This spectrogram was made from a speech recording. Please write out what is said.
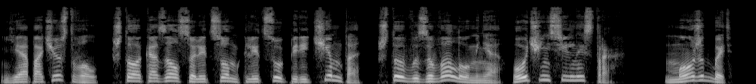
Я почувствовал, что оказался лицом к лицу перед чем-то, что вызывало у меня очень сильный страх. Может быть,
